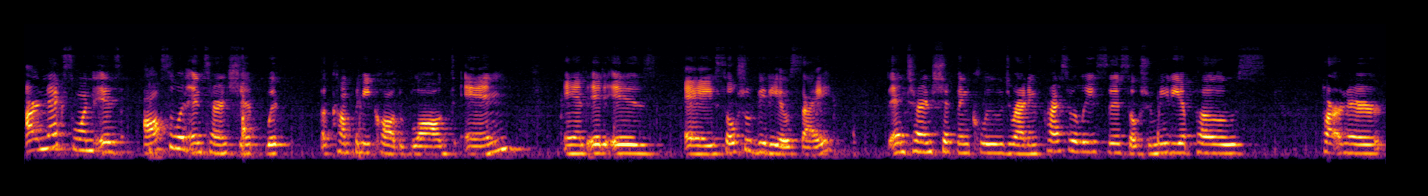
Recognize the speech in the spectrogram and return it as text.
Our next one is also an internship with a company called Vlogged In, and it is a social video site. The internship includes writing press releases, social media posts, partner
